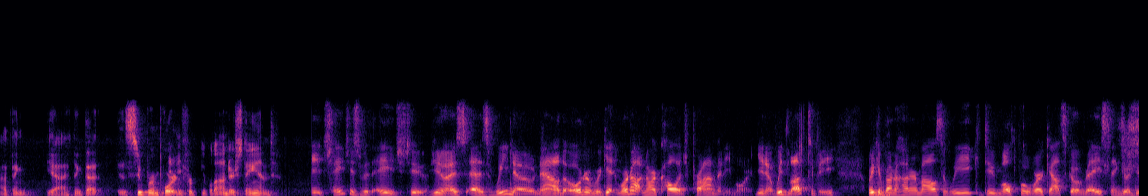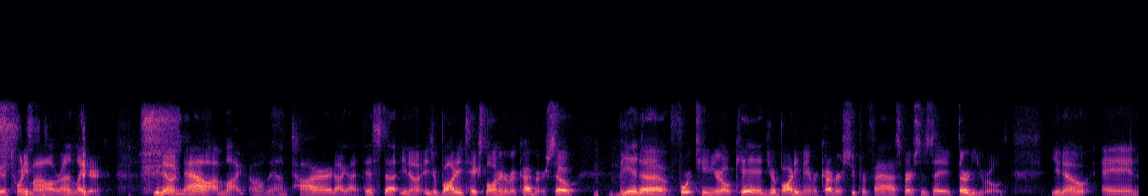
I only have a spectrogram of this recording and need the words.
I think, yeah, I think that is super important for people to understand. It changes with age too. You know, as as we know now, the older we're getting, we're not in our college prime anymore. You know, we'd love to be. We could mm-hmm. run 100 miles a week, do multiple workouts, go race, then go do a 20 mile run later you know, now I'm like, oh man, I'm tired. I got this stuff. You know, your body takes longer to recover. So, mm-hmm. being a 14 year old kid, your body may recover super fast versus a 30 year old. You know, and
